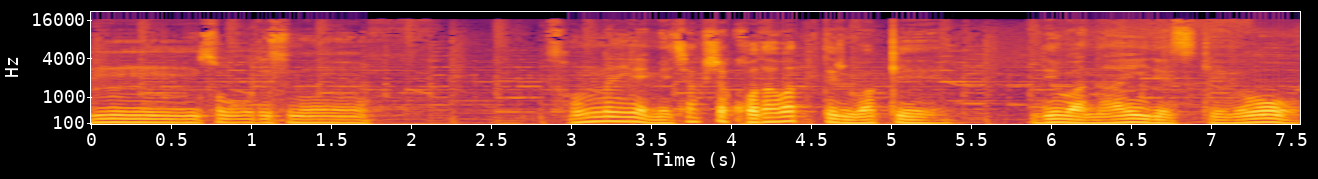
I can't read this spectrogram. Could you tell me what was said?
うーんそうですね。そんなにねめちゃくちゃこだわってるわけではないですけど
